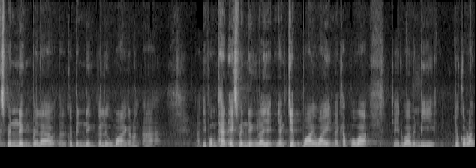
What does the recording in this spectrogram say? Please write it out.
x เป็น 1 ไปแล้วแล้วก็เป็น 1 ก็เหลือ y กำลัง r ที่ผมแทน x เป็น 1 แล้วยังเก็บ y ไว้นะครับเพราะว่าจะเห็นว่ามันมียกกำลัง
